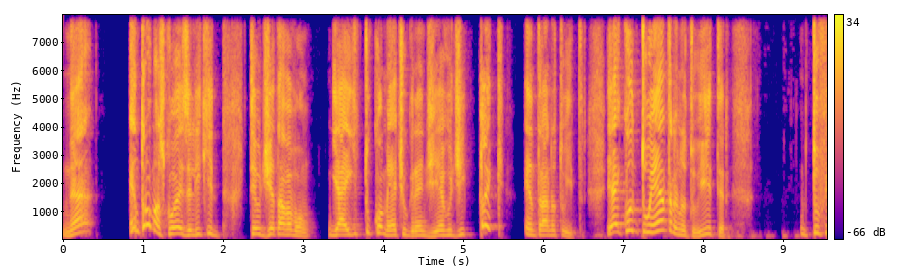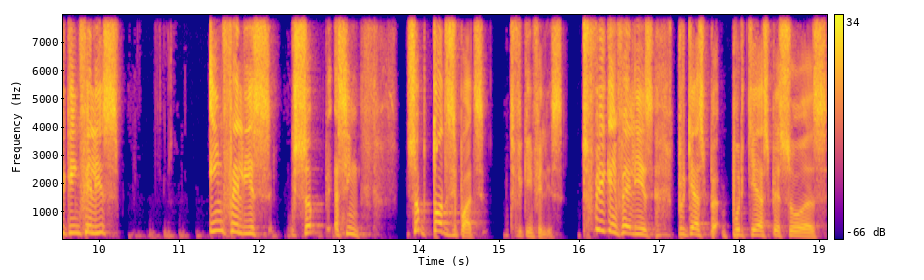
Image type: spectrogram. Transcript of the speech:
né? Entrou umas coisas ali que teu dia tava bom. E aí tu comete o grande erro de clique, entrar no Twitter. E aí quando tu entra no Twitter, tu fica infeliz. Infeliz. Sob, assim, sob todas as hipóteses, tu fica infeliz. Tu fica infeliz porque as, porque as pessoas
